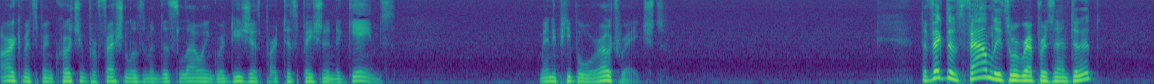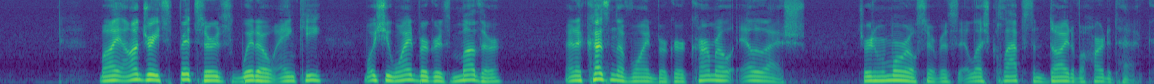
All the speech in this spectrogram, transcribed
arguments of encroaching professionalism and disallowing Rhodesia's participation in the Games. Many people were outraged. The victims' families were represented by Andre Spitzer's widow, Ankie, Moshe Weinberger's mother, and a cousin of Weinberger, Carmel Eliash. During the memorial service, Eliash collapsed and died of a heart attack.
